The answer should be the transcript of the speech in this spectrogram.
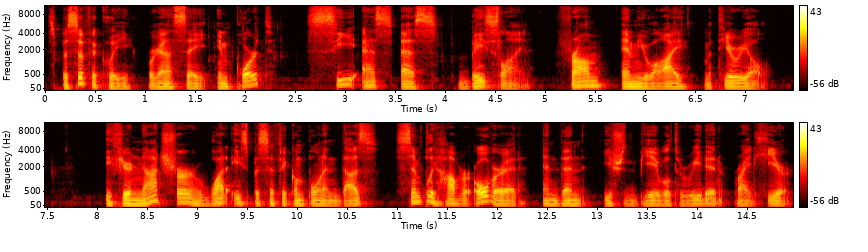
Specifically, we're going to say import CSS baseline from MUI material. If you're not sure what a specific component does, simply hover over it and then you should be able to read it right here.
